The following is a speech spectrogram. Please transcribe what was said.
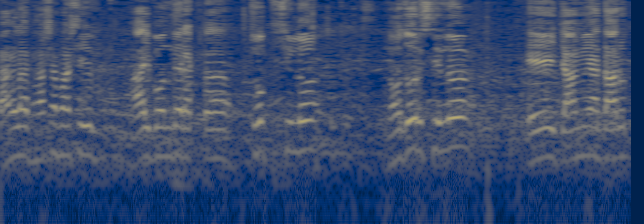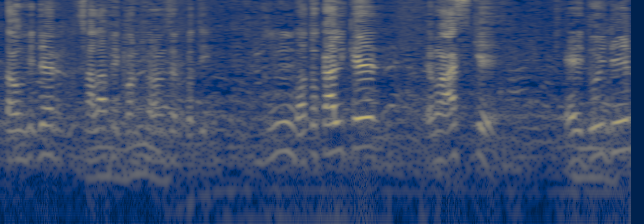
বাংলা ভাষাভাষী ভাই বোনদের একটা চোখ ছিল নজর ছিল এই জামিয়া দারুদ তাওহিদের সালাফি কনফারেন্সের প্রতি। গতকালকে এবং আজকে এই দুই দিন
